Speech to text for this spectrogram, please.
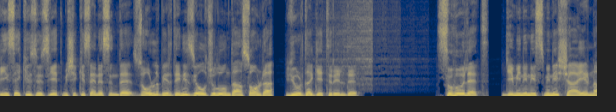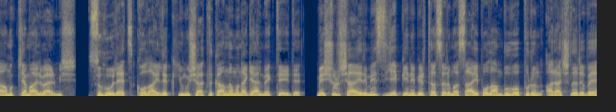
1872 senesinde zorlu bir deniz yolculuğundan sonra yurda getirildi. Suhulet Geminin ismini şair Namık Kemal vermiş. Suhulet, kolaylık, yumuşaklık anlamına gelmekteydi. Meşhur şairimiz yepyeni bir tasarıma sahip olan bu vapurun araçları ve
